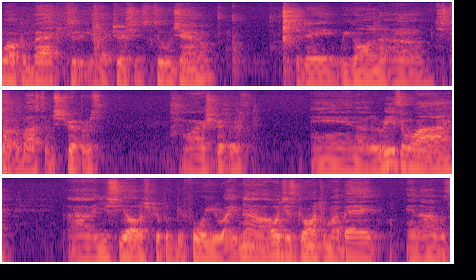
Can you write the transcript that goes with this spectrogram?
Welcome back to the Electrician's Tool Channel. Today we're going to uh, just talk about some strippers, wire strippers. And uh, the reason why uh, you see all the strippers before you right now, I was just going through my bag and I was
